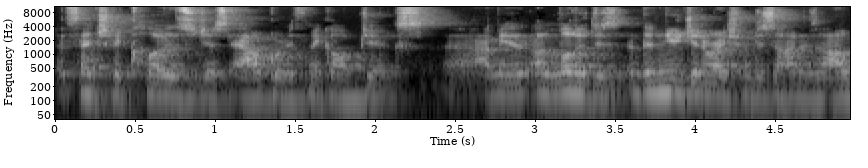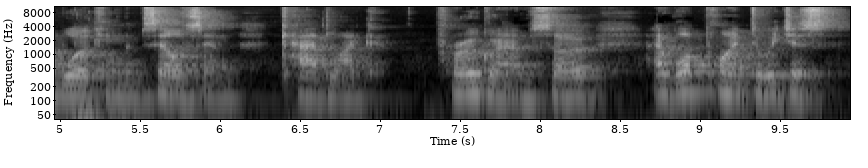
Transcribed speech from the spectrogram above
essentially closed, just algorithmic objects? Uh, I mean, a lot of des- the new generation of designers are working themselves in CAD-like programs. So, at what point do we just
